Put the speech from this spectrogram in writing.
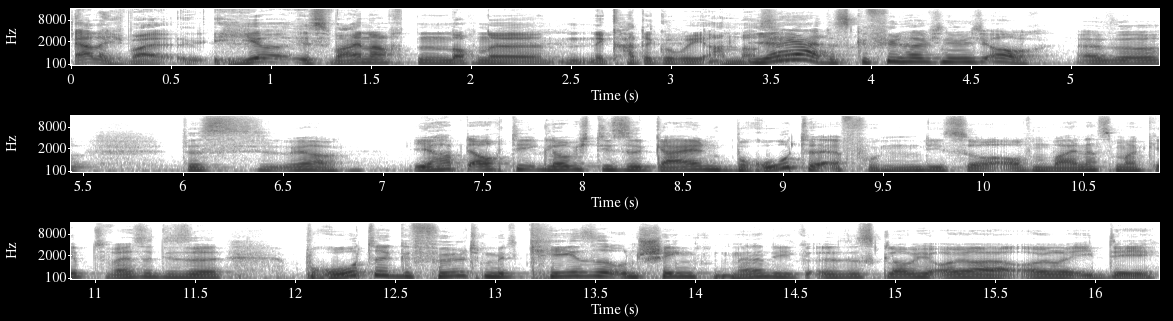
Ehrlich, weil hier ist Weihnachten noch eine, eine Kategorie anders. Ja, ja, das Gefühl habe ich nämlich auch. Also, das, ja. Ihr habt auch die, glaube ich, diese geilen Brote erfunden, die es so auf dem Weihnachtsmarkt gibt. Weißt du, diese Brote gefüllt mit Käse und Schinken, ne? Die, das ist, glaube ich, eure, eure Idee.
